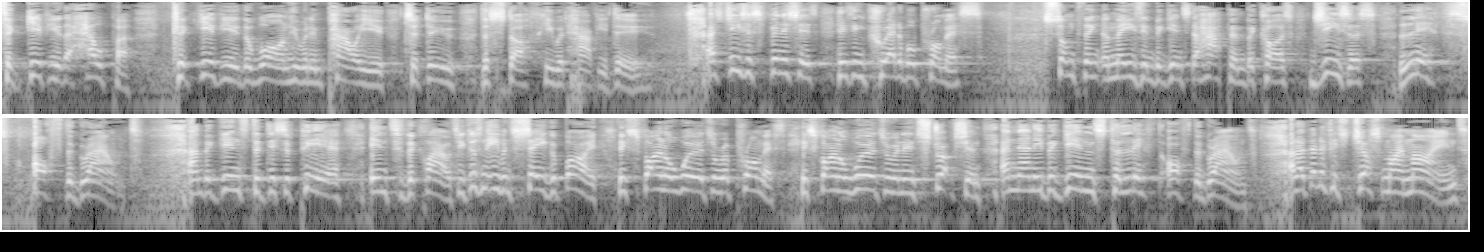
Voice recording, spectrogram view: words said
to give you the helper, to give you the one who would empower you to do the stuff he would have you do. As Jesus finishes his incredible promise, something amazing begins to happen because Jesus lifts off the ground and begins to disappear into the clouds. He doesn't even say goodbye. His final words are a promise. His final words are an instruction and then he begins to lift off the ground. And I don't know if it's just my mind,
